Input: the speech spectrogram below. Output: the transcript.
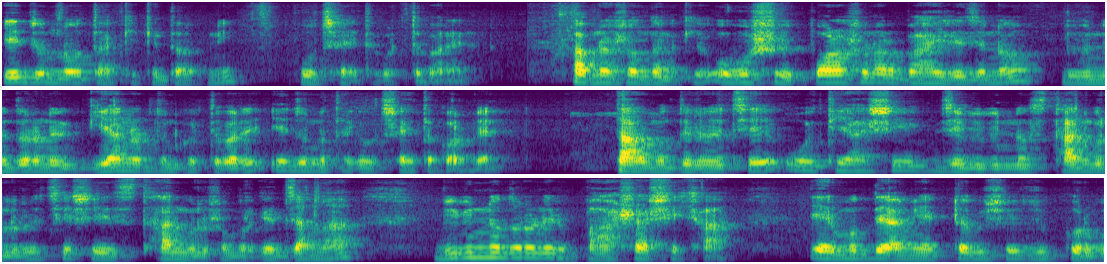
এর জন্য তাকে কিন্তু আপনি উৎসাহিত করতে পারেন। আপনার সন্তানকে অবশ্যই পড়াশোনার বাইরে যেন বিভিন্ন ধরনের জ্ঞান অর্জন করতে পারে এর জন্য তাকে উৎসাহিত করবেন। তার মধ্যে রয়েছে ঐতিহাসিক যে বিভিন্ন স্থানগুলো রয়েছে, সেই স্থানগুলো সম্পর্কে জানা, বিভিন্ন ধরনের ভাষা শেখা। এর মধ্যে আমি একটা বিষয় যোগ করব,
